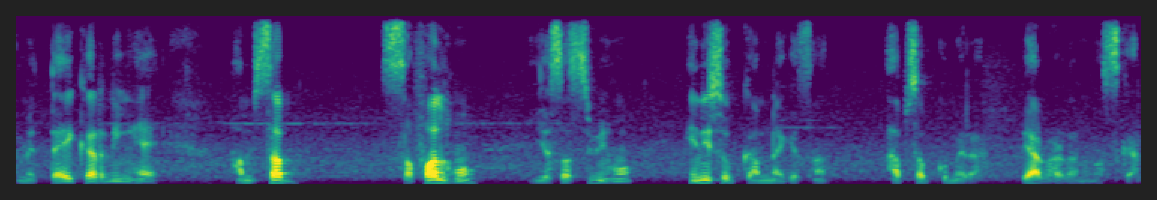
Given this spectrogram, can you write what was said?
हमें तय करनी है। हम सब सफल हों, यशस्वी हों, इन्हीं शुभकामना के साथ आप सबको मेरा प्यार भरा नमस्कार।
